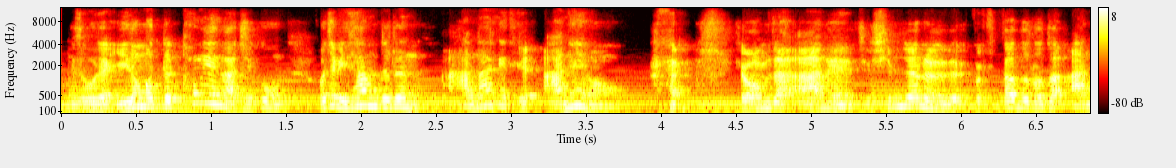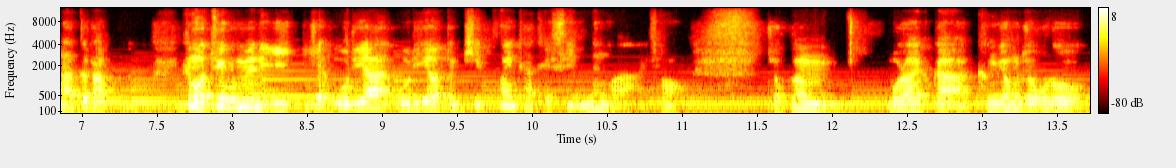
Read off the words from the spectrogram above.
그래서 우리가 이런 것들 통해 가지고 어차피 이 사람들은 안 하게 돼, 안 해요 경험자 안 해. 10년을 떠들어도 안 하더라고요. 그럼 어떻게 보면 이게 우리, 우리의 어떤 키포인트가 될 수 있는 거야. 그래서 조금 뭐랄까 긍정적으로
